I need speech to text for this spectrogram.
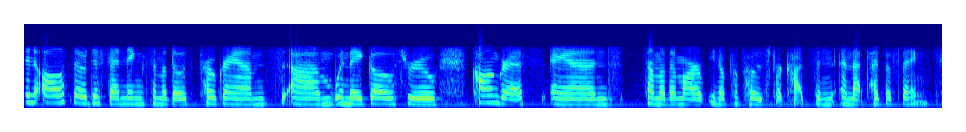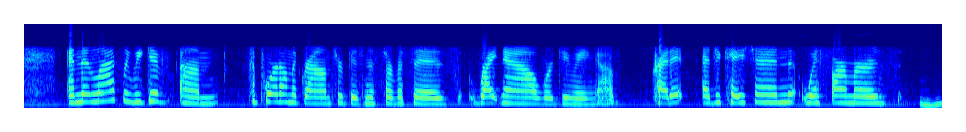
And also defending some of those programs um, when they go through Congress, and some of them are, you know, proposed for cuts and, and that type of thing. And then lastly, we give um, support on the ground through business services. Right now, we're doing uh, credit education with farmers. Mm-hmm.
